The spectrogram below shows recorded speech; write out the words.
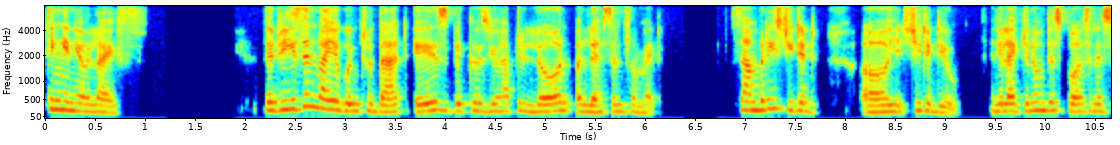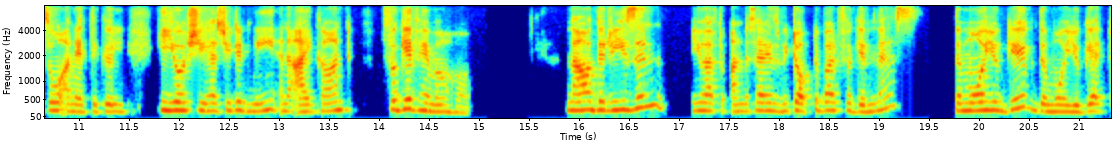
thing in your life. The reason why you're going through that is because you have to learn a lesson from it. Somebody's cheated, uh, cheated you. And you're like, you know, this person is so unethical. He or she has cheated me and I can't forgive him or her. Now, the reason you have to understand is we talked about forgiveness. The more you give, the more you get.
